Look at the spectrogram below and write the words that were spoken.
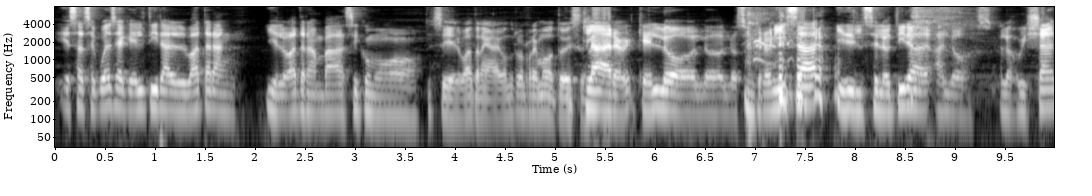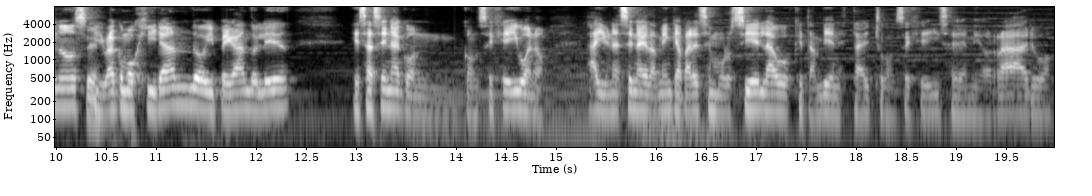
Esa secuencia que él tira al Batarang. Y el Batarang va así como. Sí, el Batman a control remoto ese. Claro, que él lo, lo- lo sincroniza y se lo tira a los, a los villanos Sí. y va como girando y pegándole. Esa escena con, con CGI, bueno, hay una escena que también que aparece murciélagos que también está hecho con CGI, se ve medio raro.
